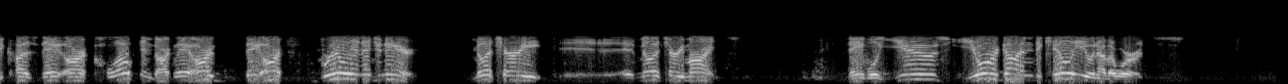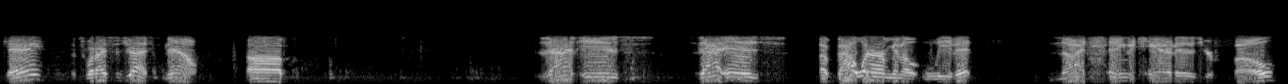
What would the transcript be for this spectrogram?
because they are cloaked in dark. They are. They are brilliant engineers, military, uh, military minds. They will use your gun to kill you. In other words, okay, that's what I suggest. Now, uh, that is that is about where I'm going to leave it. Not saying that Canada is your foe.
